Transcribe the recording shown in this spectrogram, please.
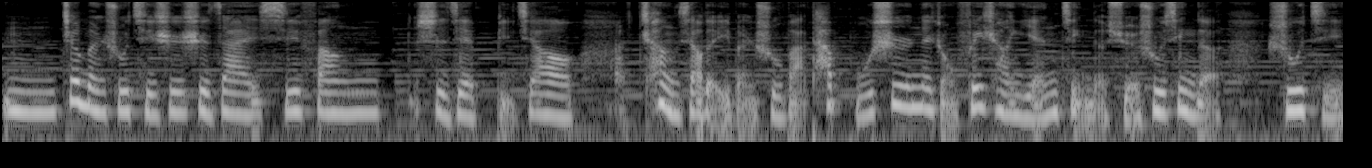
嗯，这本书其实是在西方世界比较畅销的一本书吧。它不是那种非常严谨的学术性的书籍，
